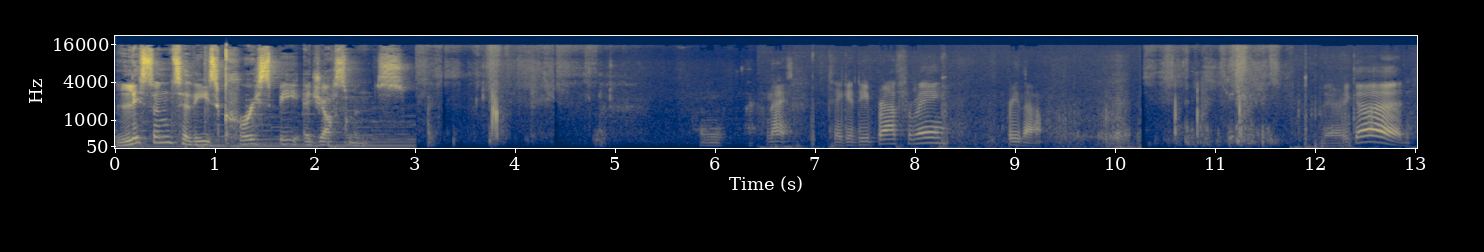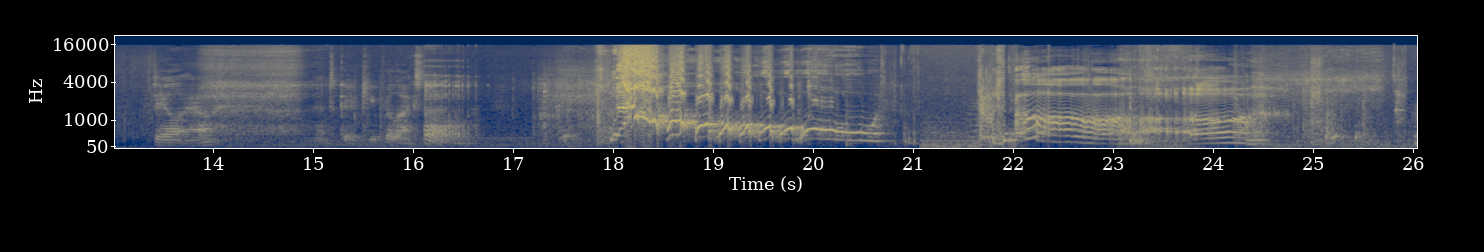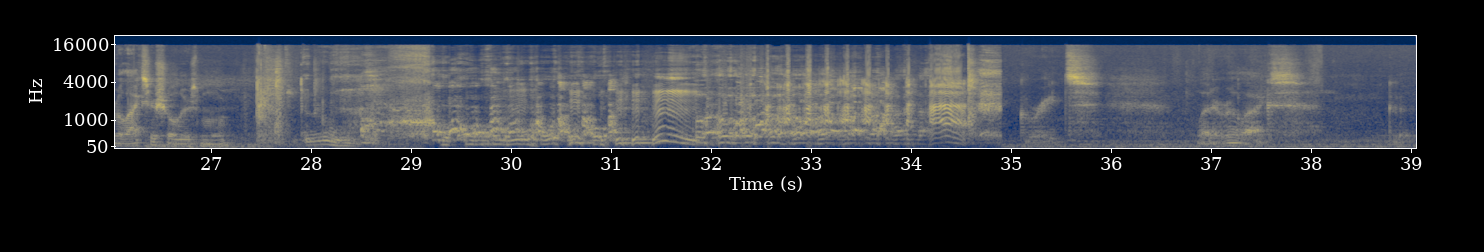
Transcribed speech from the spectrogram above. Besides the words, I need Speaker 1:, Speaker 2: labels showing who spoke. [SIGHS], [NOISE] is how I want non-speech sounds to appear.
Speaker 1: Listen to these crispy adjustments.
Speaker 2: Nice. Take a deep breath for me. Breathe out. Very good.
Speaker 3: Exhale out. That's good. Keep relaxed. Good. Relax your shoulders more. [LAUGHS] Great. Let it relax. Good.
